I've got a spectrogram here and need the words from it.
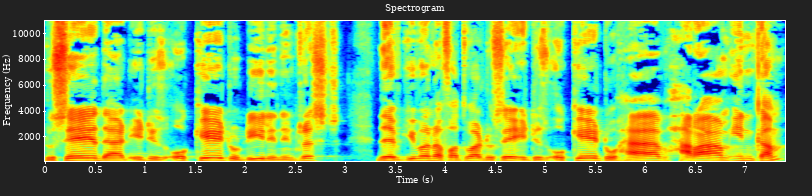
To say that it is okay to deal in interest, they have given a fatwa to say it is okay to have haram income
